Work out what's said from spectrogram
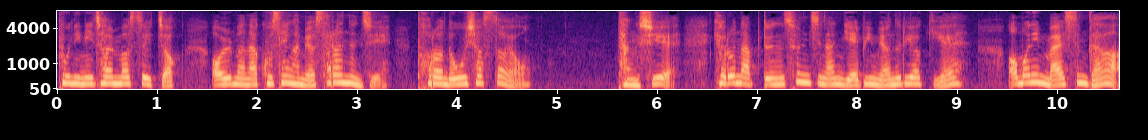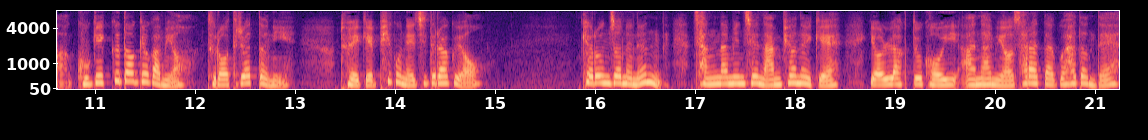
본인이 젊었을 적 얼마나 고생하며 살았는지 털어놓으셨어요. 당시 결혼 앞둔 순진한 예비 며느리였기에 어머님 말씀 다 고개 끄덕여가며 들어드렸더니 되게 피곤해지더라고요. 결혼 전에는 장남인 제 남편에게 연락도 거의 안 하며 살았다고 하던데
